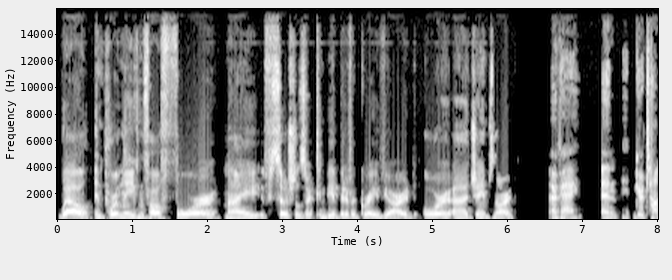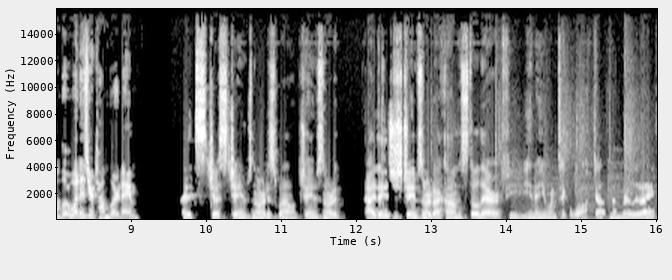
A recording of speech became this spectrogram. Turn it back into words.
Well, importantly, you can follow Fohr. My socials are, can be a bit of a graveyard or uh, James Nord. Okay. And your Tumblr, what is your Tumblr name? It's just James Nord as well. James Nord. I think it's just jamesnord.com. It's still there if you you know you want to take a walk down them really late.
